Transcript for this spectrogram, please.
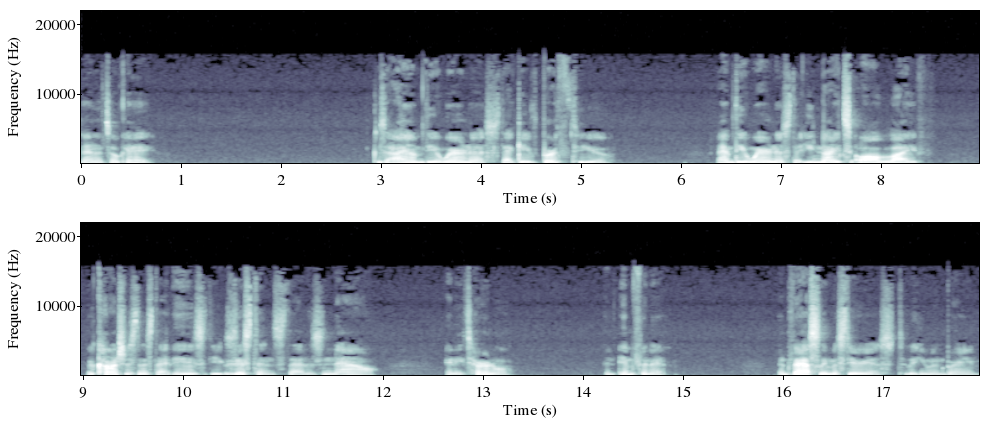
And it's okay. Because I am the awareness that gave birth to you. I am the awareness that unites all life, the consciousness that is, the existence that is now and eternal and infinite and vastly mysterious to the human brain.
